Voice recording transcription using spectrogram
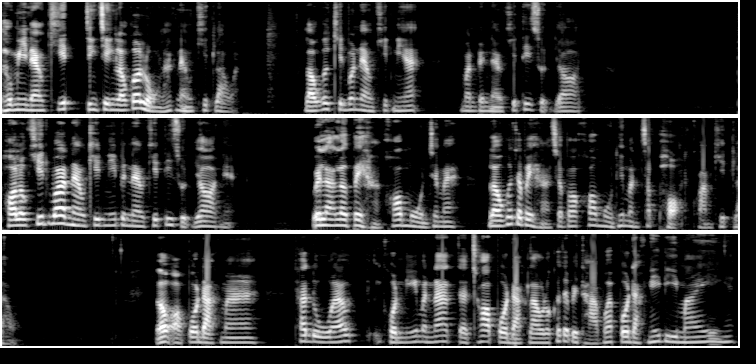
เรามีแนวคิดจริง ๆ เราก็หลงรักแนวคิดเราอะเราก็คิดว่าแนวคิดเนี้ยมันเป็นแนวคิดที่สุดยอด พอเราคิดว่าแนวคิดนี้เป็นแนวคิดที่สุดยอดเนี่ย เวลาเราไปหาข้อมูลใช่ไหมเราก็จะไปหาเฉพาะข้อมูลที่มัน support ความคิดเรา เราออก product มา ถ้าดูแล้วคนนี้มันน่าจะชอบ product เราเราก็จะไปถามว่า product นี้ดีไหมเงี้ย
